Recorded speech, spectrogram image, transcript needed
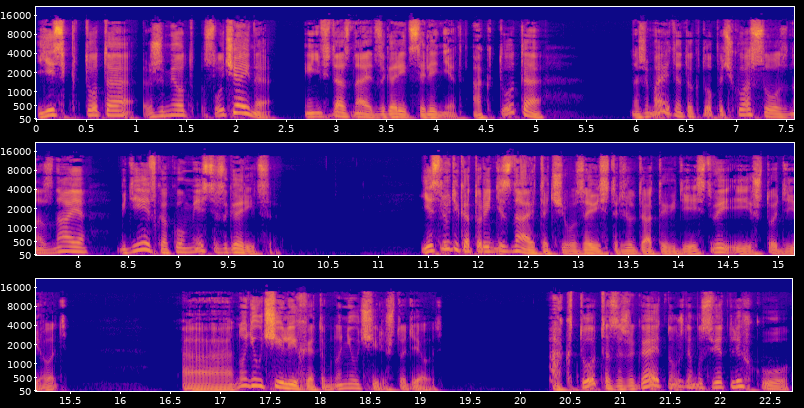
Есть кто-то жмет случайно и не всегда знает, загорится или нет, а кто-то нажимает на эту кнопочку осознанно, зная, где и в каком месте загорится. Есть люди, которые не знают, от чего зависит результат их действий и что делать. А, ну, не учили их этому, но не учили, что делать. А кто-то зажигает нужный ему свет легко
